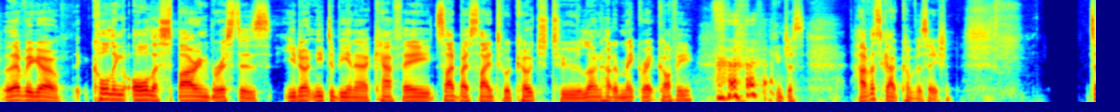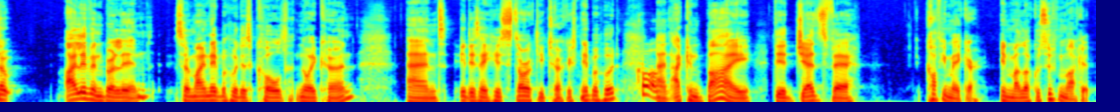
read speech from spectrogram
There we go. Calling all aspiring baristas. You don't need to be in a cafe side by side to a coach to learn how to make great coffee. you can just have a Skype conversation. So I live in Berlin. So my neighborhood is called Neukölln, and it is a historically Turkish neighborhood. Cool. And I can buy the Jezve coffee maker in my local supermarket.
